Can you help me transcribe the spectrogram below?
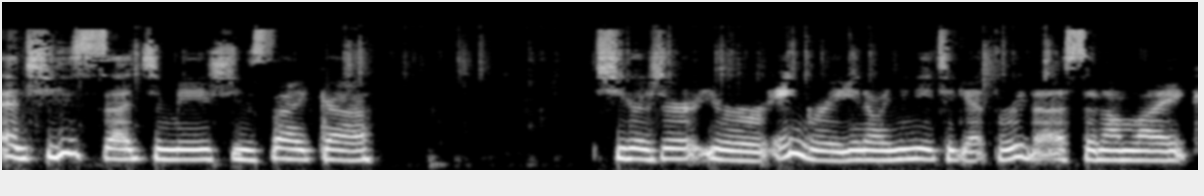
and she said to me, she's like, uh, she goes, you're, you're angry, you know, and you need to get through this. And I'm like,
